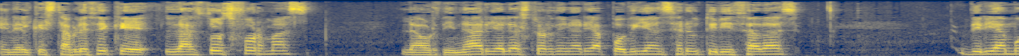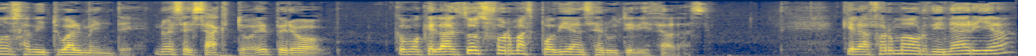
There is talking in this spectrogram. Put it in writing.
en el que establece que las dos formas, la ordinaria y la extraordinaria, podían ser utilizadas, diríamos habitualmente. No es exacto, ¿eh? pero como que las dos formas podían ser utilizadas. Que la forma ordinaria,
